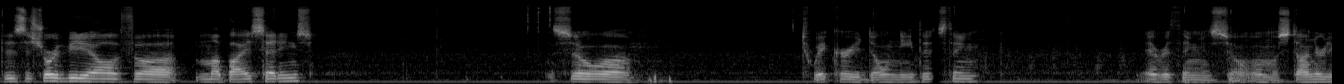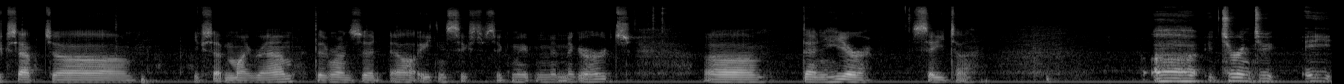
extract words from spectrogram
This is a short video of uh, my BIOS settings. So, uh, Twicker, you don't need this thing. Everything is almost standard except uh, except my RAM that runs at uh, 1866 megahertz. Uh, then here, SATA. Uh, it turned to a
